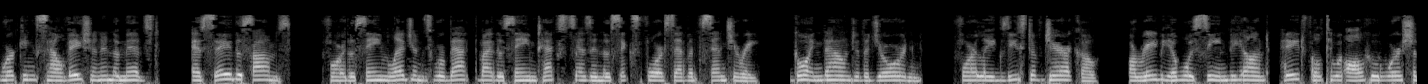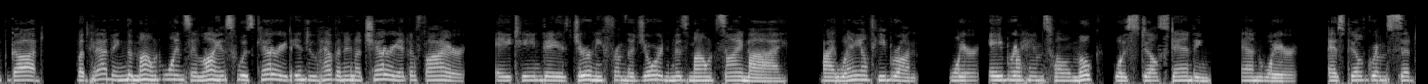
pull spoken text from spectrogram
working salvation in the midst, as say the Psalms, for the same legends were backed by the same texts as in the 6th or 7th century. Going down to the Jordan, four leagues east of Jericho, Arabia was seen beyond, hateful to all who worship God, but having the mount whence Elias was carried into heaven in a chariot of fire. 18 days journey from the Jordan is Mount Sinai, by way of Hebron, where Abraham's home oak was still standing, and where, as pilgrims said,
